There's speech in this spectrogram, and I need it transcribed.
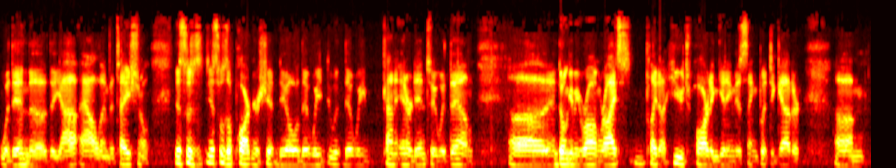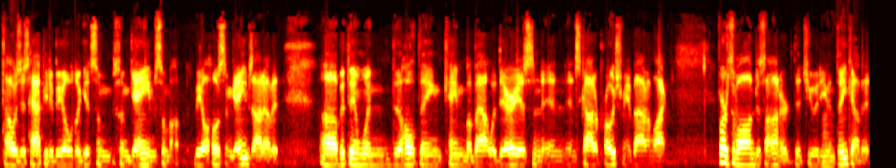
within the the owl invitational. This was this was a partnership deal that we that we kind of entered into with them uh, and don't get me wrong, Rice played a huge part in getting this thing put together. Um, I was just happy to be able to get some some games, some be able to host some games out of it. Uh, but then when the whole thing came about with Darius and, and, and Scott approached me about it, I'm like, first of all, I'm just honored that you would even think of it.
